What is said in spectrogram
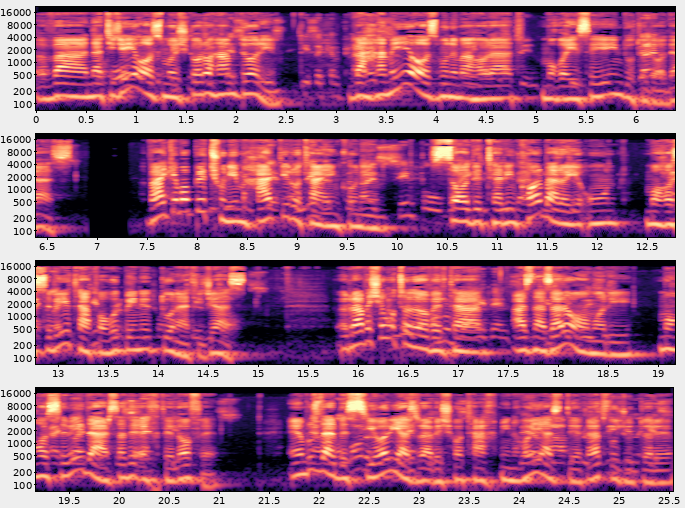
و نتیجه آزمایشگاه رو هم داریم و همه آزمون مهارت مقایسه این دوتا داده است. و اگه ما بتونیم حدی رو تعیین کنیم ساده ترین کار برای اون محاسبه تفاوت بین دو نتیجه است. روش متداولتر از نظر آماری محاسبه درصد اختلافه. امروز در بسیاری از روش ها تخمین هایی از دقت وجود داره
